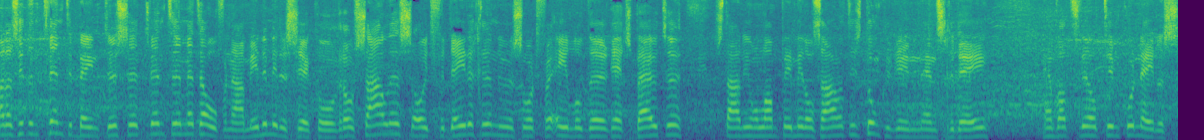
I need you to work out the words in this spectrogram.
Maar daar zit een Twente-been tussen. Twente met de overname in de middencirkel. Rosales, ooit verdediger. Nu een soort veredelde rechtsbuiten. Stadionlampen inmiddels aan. Het is donker in Enschede. En wat wil Tim Cornelis?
